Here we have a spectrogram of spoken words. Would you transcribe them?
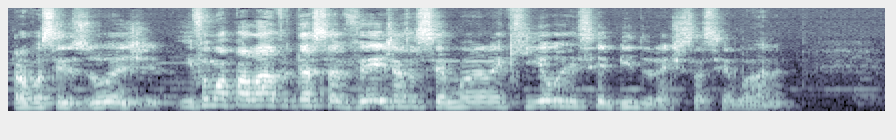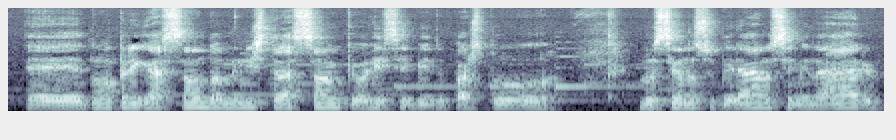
para vocês hoje, e foi uma palavra dessa vez, nessa semana, que eu recebi durante essa semana, é, de uma pregação, de uma ministração que eu recebi do pastor Luciano Subirá no seminário,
